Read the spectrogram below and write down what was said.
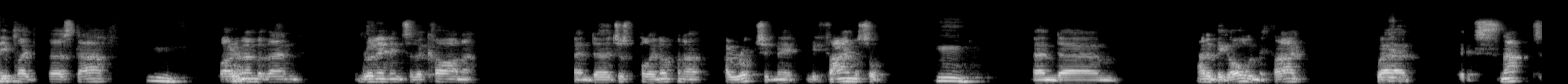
he played the first half. Mm. I remember then running into the corner and uh, just pulling up, and I, I ruptured my, my thigh muscle, Mm. and um, I had a big hole in my thigh where it snapped.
